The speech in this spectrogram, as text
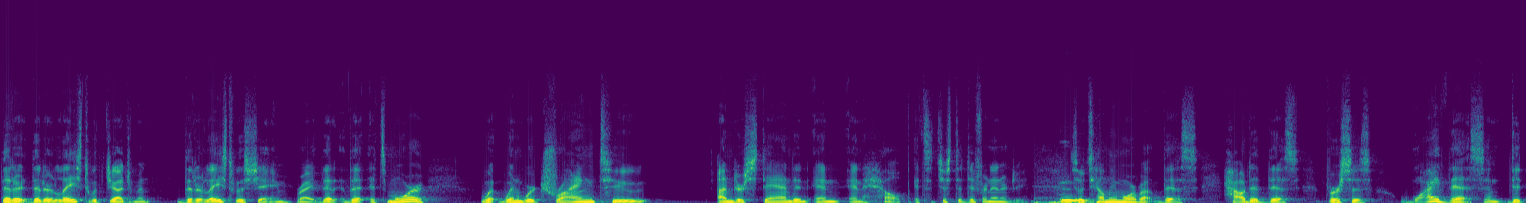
That are that are laced with judgment, that are laced with shame, right? That that it's more when, when we're trying to understand and, and, and help, it's just a different energy. Mm-hmm. So tell me more about this. How did this versus why this? And did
